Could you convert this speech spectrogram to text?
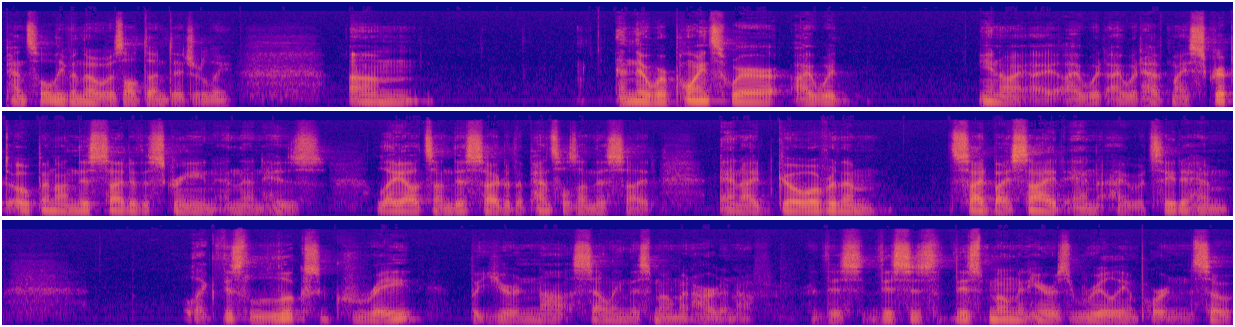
pencil, even though it was all done digitally. Um, and there were points where I would, you know, I, I would I would have my script open on this side of the screen, and then his layouts on this side or the pencils on this side, and I'd go over them side by side, and I would say to him, like, this looks great, but you're not selling this moment hard enough. This this is this moment here is really important. So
